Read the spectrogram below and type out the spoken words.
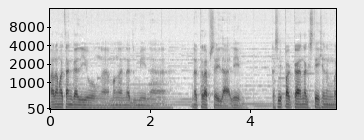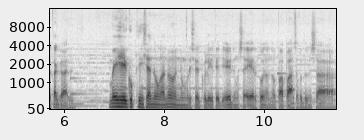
para matanggal yung uh, mga nadumi na na-trap sa ilalim. Kasi pagka nag-stay siya ng matagal, may higup din siya nung ano, nung recirculated air nung sa aircon ano, papasok dun sa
